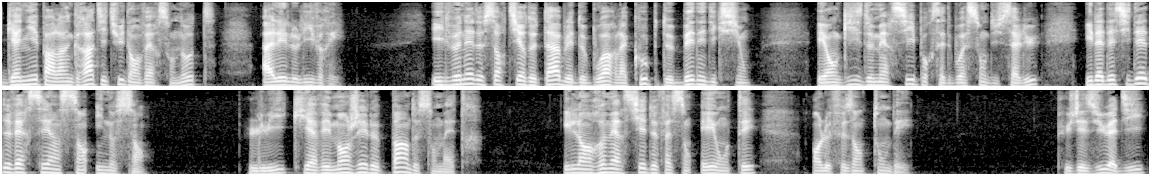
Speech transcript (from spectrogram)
gagné par l'ingratitude envers son hôte, allait le livrer. Il venait de sortir de table et de boire la coupe de bénédiction, et en guise de merci pour cette boisson du salut, il a décidé de verser un sang innocent. Lui qui avait mangé le pain de son maître. Il l'en remerciait de façon éhontée en le faisant tomber. Puis Jésus a dit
